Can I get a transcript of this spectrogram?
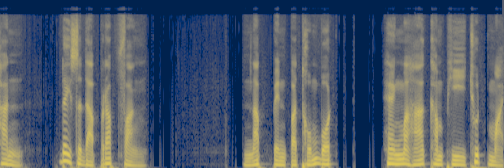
ท่าน ได้สดับรับฟัง นับเป็นปฐมบท แห่งมหาคัมภีร์ชุดใหม่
